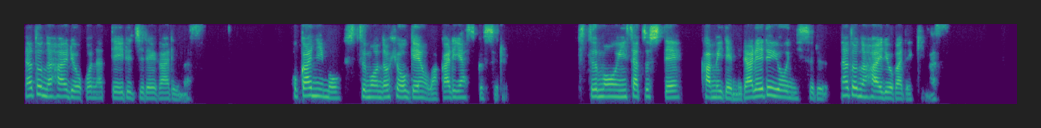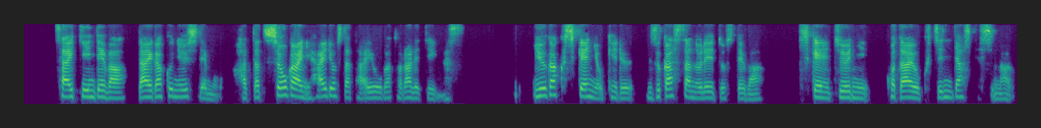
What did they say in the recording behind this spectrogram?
などの配慮を行っている事例があります。他にも質問の表現をわかりやすくする。質問を印刷して紙で見られるようにするなどの配慮ができます。最近では大学入試でも発達障害に配慮した対応が取られています。入学試験における難しさの例としては、試験中に答えを口に出してしまう。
